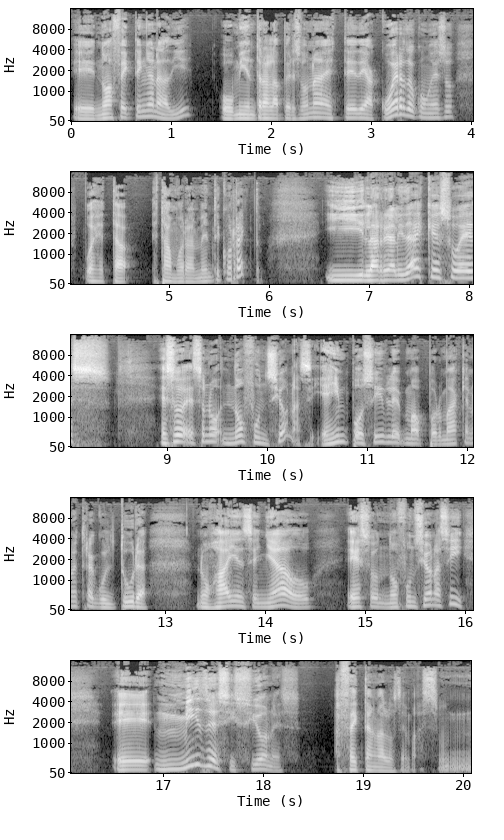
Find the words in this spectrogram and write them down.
eh, no afecten a nadie, o mientras la persona esté de acuerdo con eso, pues está, está moralmente correcto. Y la realidad es que eso es, eso, eso no, no funciona así. Es imposible, por más que nuestra cultura nos haya enseñado, eso no funciona así. Eh, mis decisiones afectan a los demás. Mm,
